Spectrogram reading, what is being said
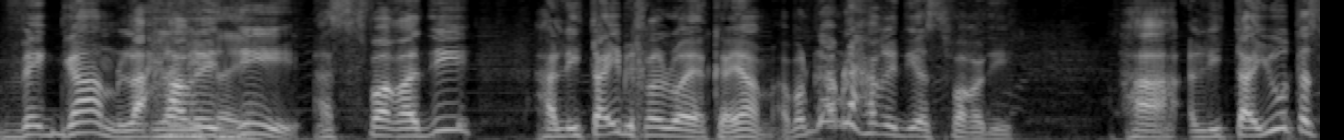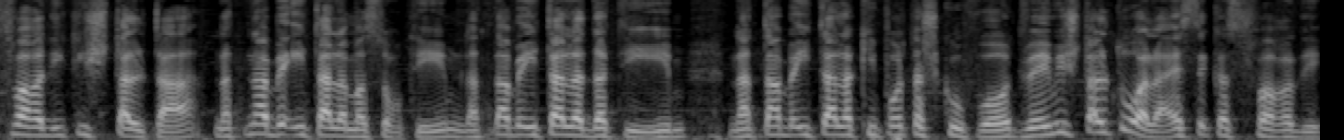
וגם לחרדי, לליטאי. הספרדי, הליטאי בכלל לא היה קיים, אבל גם לחרדי הספרדי. הליטאיות הספרדית השתלטה, נתנה בעיטה למסורתיים, נתנה בעיטה לדתיים, נתנה בעיטה לכיפות השקופות, והם השתלטו על העסק הספרדי.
